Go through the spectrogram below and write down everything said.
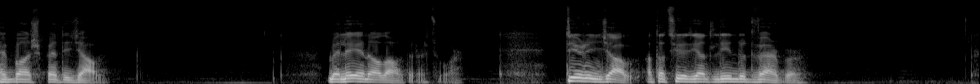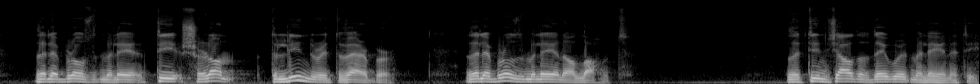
Ai bahet shpend i gjallë. Me lejen e Allahut të Lartësuar. Ti ringjall ata të cilët janë të lindur të verbër. Dhe lebrozët me lejen, ti shëron të lindurit të verbër dhe lebrozët me lejen e Allahut. Dhe ti ngjall të vdekurit me lejen e Tij.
